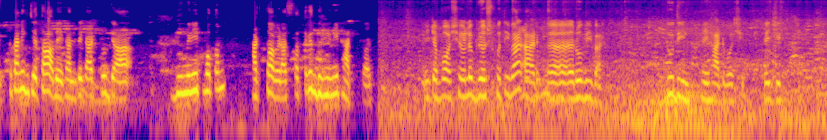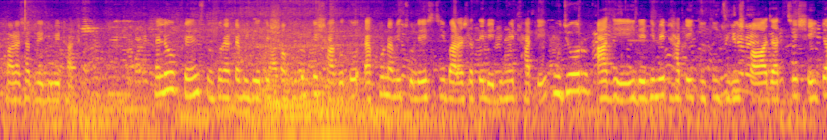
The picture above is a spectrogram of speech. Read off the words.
একটুখানি যেতে হবে, এখান থেকে একটু যা, দু মিনিট মতন হাঁটতে হবে। রাস্তার থেকে দু মিনিট হাঁটতে হবে এটা বসে হলো বৃহস্পতিবার আর রবিবার। দুদিন এই হাট বসে, এই যে বারাসাত রেডিমেড হাট। হ্যালো ফ্রেন্ডস নতুন একটা ভিডিওতে সকলকে স্বাগত। এখন আমি চলে এসেছি বারাসাতে রেডিমেড হাটে। পুজোর আগে এই রেডিমেড হাটে কি কি জিনিস পাওয়া যাচ্ছে সেইটা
